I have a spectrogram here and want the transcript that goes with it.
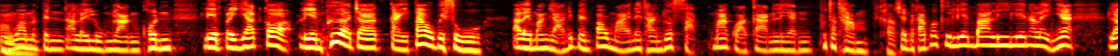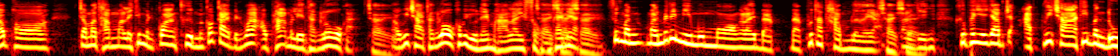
มองว่ามันเป็นอะไรลุงลังคนเรียนปริยัติก็เรียนเพื่อจะไต่เต้าไปสู่ อะไรบางอย่างที่เป็นเป้าหมายในทางยศศักดิ์มากกว่าการเรียนพุทธธรรมครับใช่ไหมครับก็คือเรียนบาลีเรียนอะไรอย่างเงี้ยแล้วพอจะมาทำอะไรที่มันกว้างขึ้น มันก็กลายเป็นว่าเอาพระมาเรียนทางโลกอะใช่เอาวิชาทางโลกเข้าไปอยู่ในมหาลัยสงฆ์ใช่แค่เนี้ยใช่ซึ่งมันมันไม่ได้มีมุมมองอะไรแบบแบบพุทธธรรมเลยอะใช่ใช่จริงๆคือพยายามจะอัดวิชาที่มันดู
